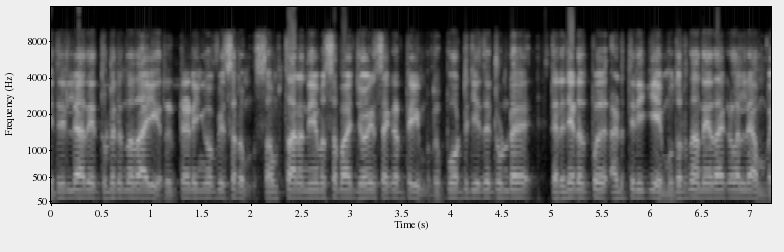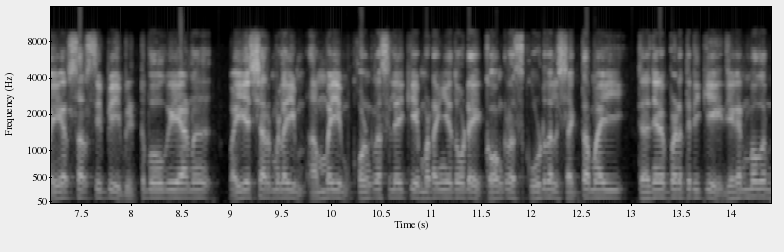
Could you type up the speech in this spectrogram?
എതിരില്ലാതെ തുടരുന്നതായി റിട്ടേണിംഗ് ഓഫീസറും സംസ്ഥാന നിയമസഭാ ജോയിന്റ് സെക്രട്ടറിയും റിപ്പോർട്ട് ചെയ്തിട്ടുണ്ട്. തെരഞ്ഞെടുപ്പ് അടുത്തിരിക്കെ മുതിർന്ന നേതാക്കളെല്ലാം Y S R C P വിട്ടുപോകുകയാണ് വൈ എസ് ശർമ്മിളയും അമ്മയും കോൺഗ്രസിലേക്ക് മടങ്ങിയതോടെ കോൺഗ്രസ് കൂടുതൽ ശക്തമായി. തെരഞ്ഞെടുപ്പെടുത്തിരിക്കെ ജഗൻമോഹൻ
